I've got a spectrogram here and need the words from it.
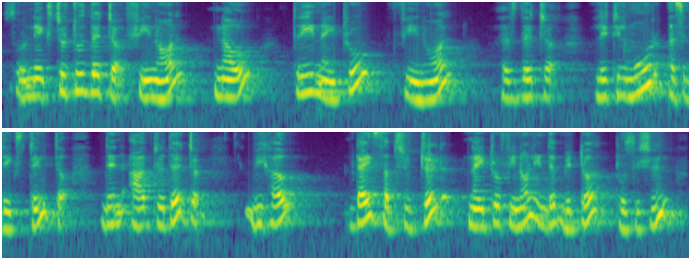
So, next to that uh, phenol, now 3-nitrophenol has that uh, little more acidic strength. Then after that, uh, we have disubstituted nitrophenol in the meta position.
